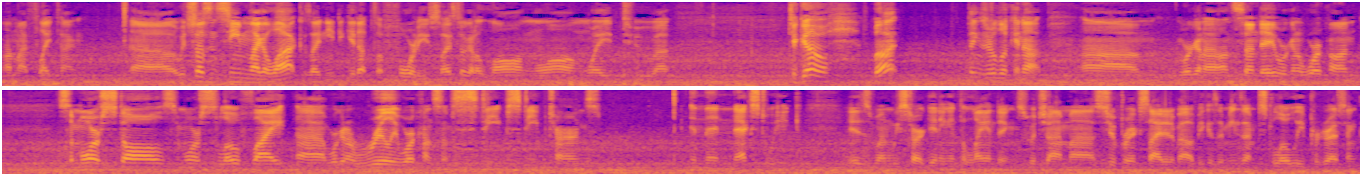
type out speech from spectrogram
on my flight time, uh, which doesn't seem like a lot because I need to get up to 40. So I still got a long, long way to uh, to go, but things are looking up. Um, we're gonna on Sunday. We're gonna work on some more stalls, some more slow flight. Uh, we're gonna really work on some steep, steep turns, and then next week is when we start getting into landings, which I'm uh, super excited about because it means I'm slowly progressing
